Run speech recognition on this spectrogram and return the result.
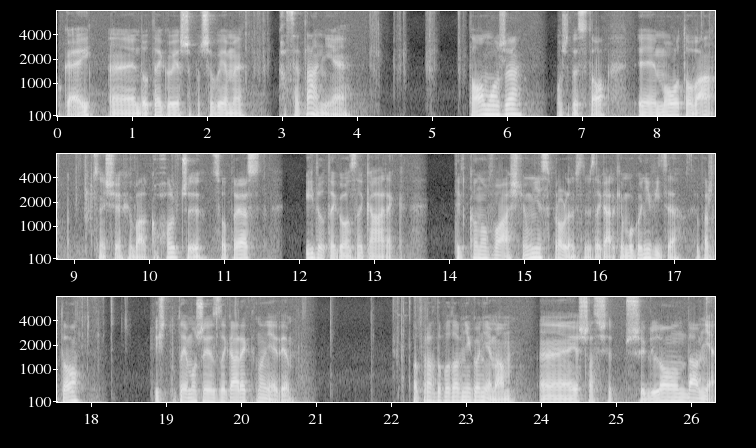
Ok. E, do tego jeszcze potrzebujemy kaseta? Nie. To może? Może to jest to. E, Mołotowa. W sensie chyba alkohol, czy co to jest? I do tego zegarek. Tylko no właśnie, u mnie jest problem z tym zegarkiem, bo go nie widzę. Chyba, że to... Gdzieś tutaj może jest zegarek, no nie wiem. No prawdopodobnie go nie mam. E, jeszcze raz się przyglądam. Nie,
